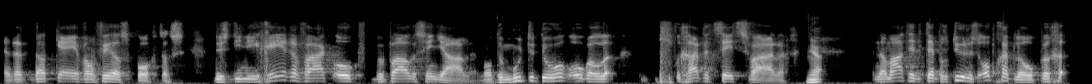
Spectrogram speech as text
En dat, dat ken je van veel sporters. Dus die negeren vaak ook bepaalde signalen. Want we moeten door, ook al pff, gaat het steeds zwaarder. Ja. Naarmate de temperatuur dus op gaat lopen,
